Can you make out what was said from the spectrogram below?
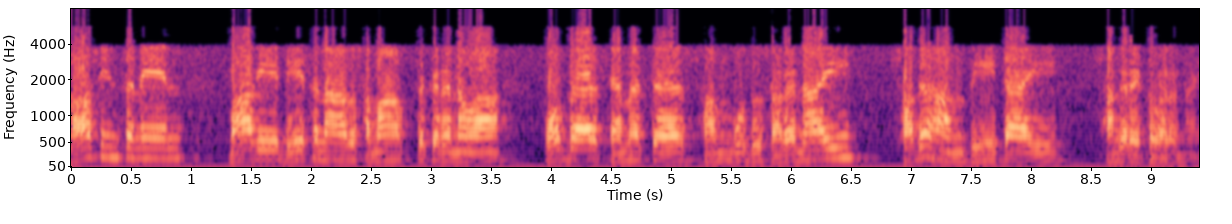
ආශිංසනයෙන් මාගේ දේශනාව સમાપ્ત කරනවා ඔබ සැමට සම්බුදු සරණයි සදහම් පිහිටයි සංගරේක වරණයි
